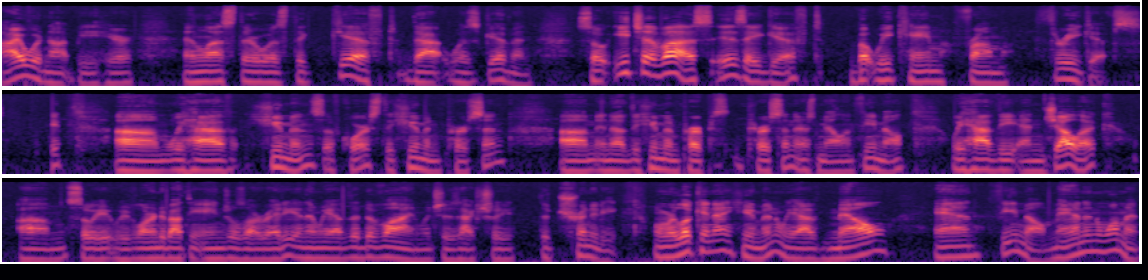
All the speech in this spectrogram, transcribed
I would not be here, unless there was the gift that was given. So, each of us is a gift, but we came from three gifts. Um, we have humans, of course, the human person. Um, and of the human person, there's male and female. We have the angelic, um, so we, have learned about the angels already, and then we have the divine, which is actually the Trinity. When we're looking at human, we have male and female, man and woman,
